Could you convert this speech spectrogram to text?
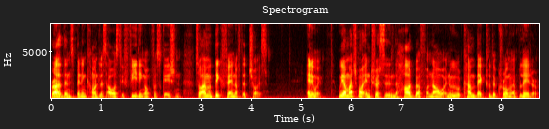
rather than spending countless hours defeating obfuscation, so I'm a big fan of that choice. Anyway, we are much more interested in the hardware for now and we will come back to the Chrome app later.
